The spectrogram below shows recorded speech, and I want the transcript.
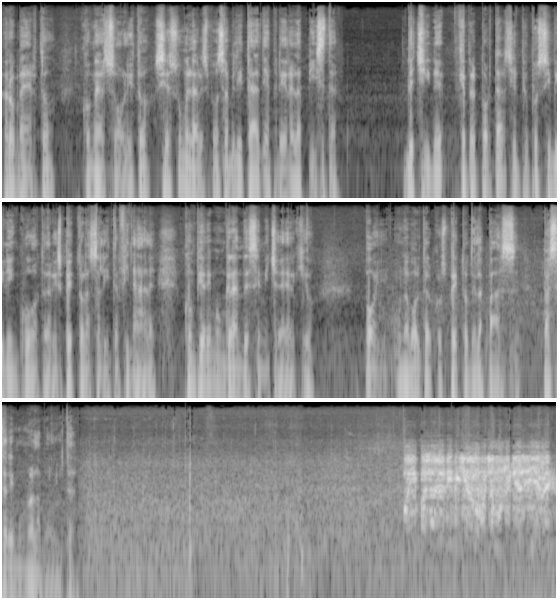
Roberto, come al solito, si assume la responsabilità di aprire la pista. Decide che per portarci il più possibile in quota rispetto alla salita finale, compieremo un grande semicerchio. Poi, una volta al cospetto della pass, passeremo uno alla volta. Ogni passaggio difficile lo facciamo tutti assieme.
